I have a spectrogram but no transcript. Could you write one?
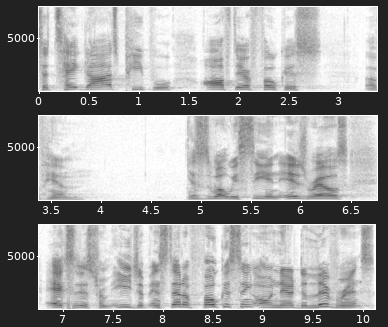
to take God's people off their focus of Him. This is what we see in Israel's exodus from Egypt. Instead of focusing on their deliverance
